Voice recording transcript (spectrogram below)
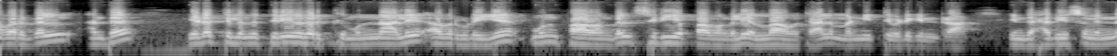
அவர்கள் அந்த இடத்திலிருந்து பிரிவதற்கு முன்னாலே அவர்களுடைய முன் பாவங்கள் சிறிய பாவங்களை அல்லாஹு தாலா மன்னித்து விடுகின்றான். இந்த ஹதீஸும் என்ன?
